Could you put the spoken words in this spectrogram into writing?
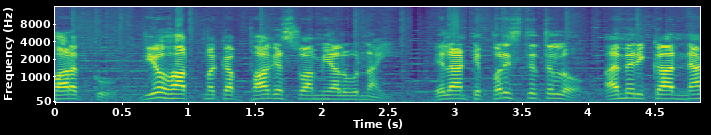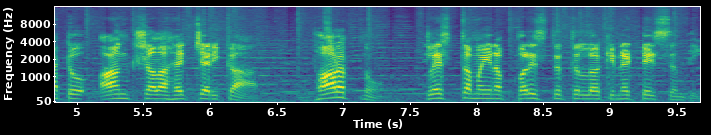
భారత్కు వ్యూహాత్మక భాగస్వామ్యాలు ఉన్నాయి. ఇలాంటి పరిస్థితుల్లో అమెరికా నాటో ఆంక్షల హెచ్చరిక భారత్ను క్లిష్టమైన పరిస్థితుల్లోకి నెట్టేసింది.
